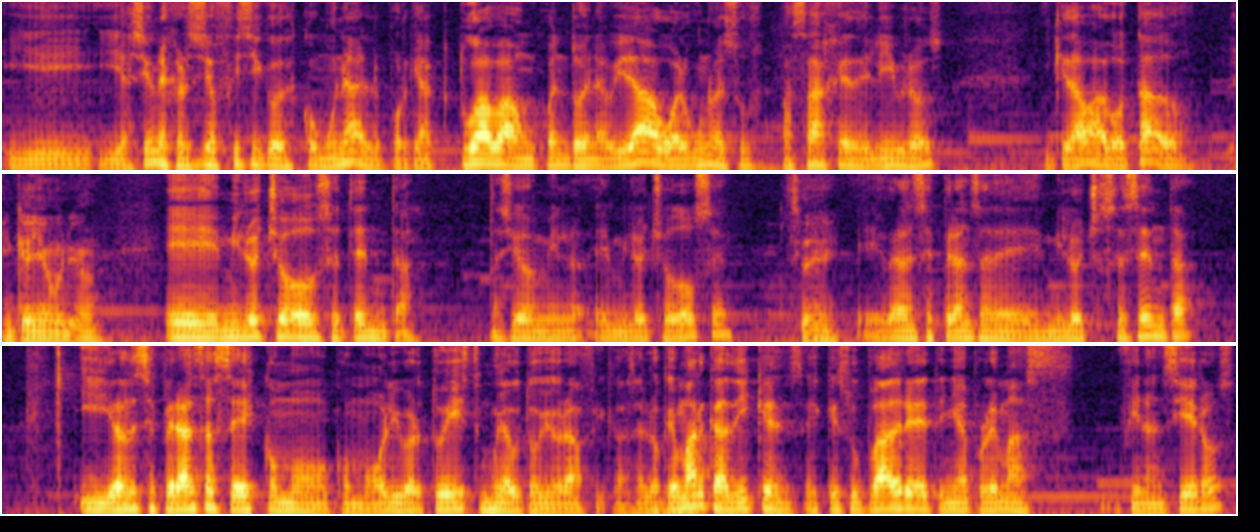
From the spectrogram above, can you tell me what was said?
y, hacía un ejercicio físico descomunal, porque actuaba un cuento de Navidad o alguno de sus pasajes de libros y quedaba agotado. ¿En qué año murió? Eh, 1870 nació en, 1812. Sí. Eh, Grandes Esperanzas de 1860. Y Grandes Esperanzas es como, como Oliver Twist, muy autobiográfica. O sea, lo que marca a Dickens es que su padre tenía problemas financieros,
